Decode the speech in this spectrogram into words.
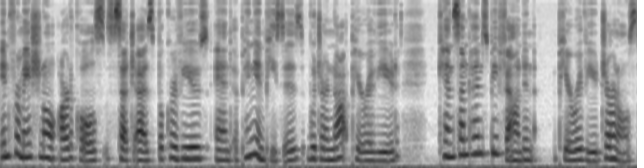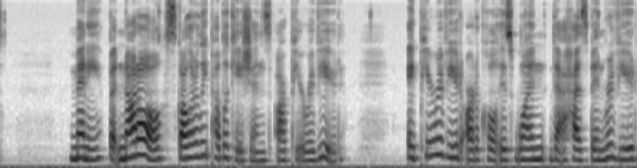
Informational articles such as book reviews and opinion pieces, which are not peer-reviewed, can sometimes be found in peer-reviewed journals. Many, but not all, scholarly publications are peer-reviewed. A peer-reviewed article is one that has been reviewed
